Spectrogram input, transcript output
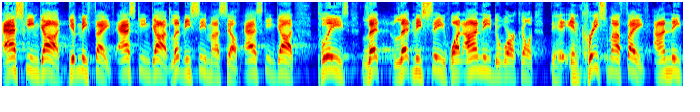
Asking God, give me faith. Asking God, let me see myself. Asking God, please let, let me see what I need to work on. Increase my faith. I need,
